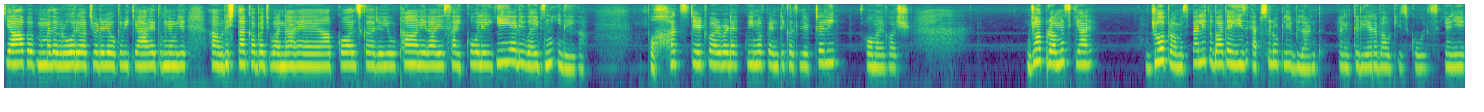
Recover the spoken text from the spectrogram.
क्या आप मतलब रो रहे हो, आप चिड़ रहे हो कि क्या है, तुमने मुझे रिश्ता कब बजवाना है, आप कॉल्स कर रहे हो, ये उठा नहीं रहा, ये साइको वाले, ये वाली वाइब्स नहीं देगा। बहुत स्ट्रेट फॉरवर्ड है queen of pentacles literally oh my gosh जो प्रॉमिस किया है, जो प्रॉमिस पहली तो बात है he is absolutely blunt and clear about his goals या ये,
